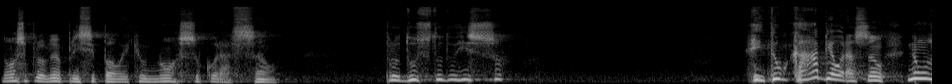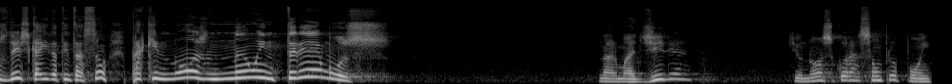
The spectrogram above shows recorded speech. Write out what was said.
Nosso problema principal é que o nosso coração produz tudo isso. Então cabe a oração, não nos deixe cair da tentação, para que nós não entremos na armadilha que o nosso coração propõe,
